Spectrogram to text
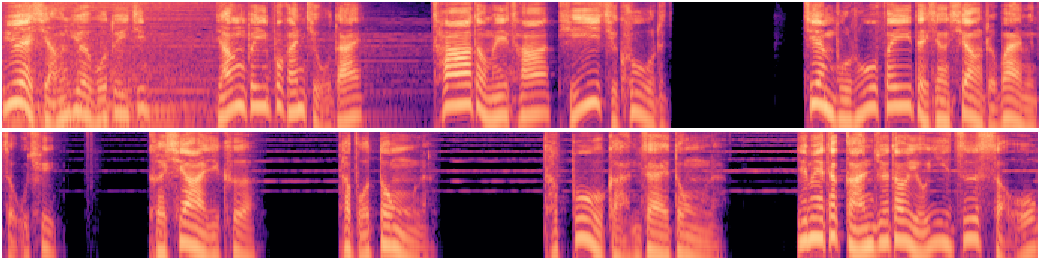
越想越不对劲，杨飞不敢久待，擦都没擦，提起裤子，健步如飞地向巷子外面走去。可下一刻，他不动了，他不敢再动了。因为他感觉到有一只手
